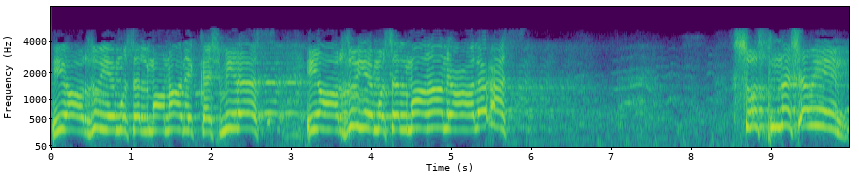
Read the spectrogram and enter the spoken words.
ای آرزوی مسلمانان کشمیر است. ای آرزوی مسلمانان عالم است. سست نشوین.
